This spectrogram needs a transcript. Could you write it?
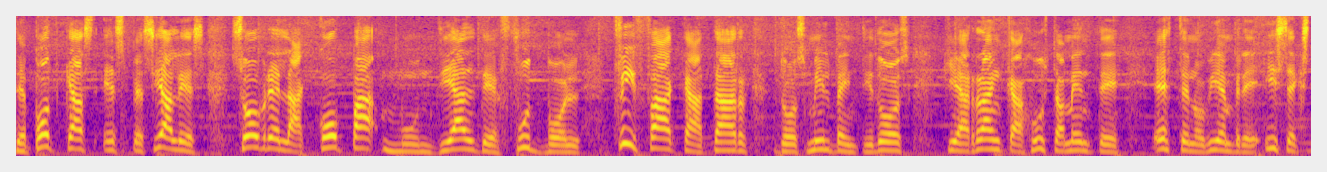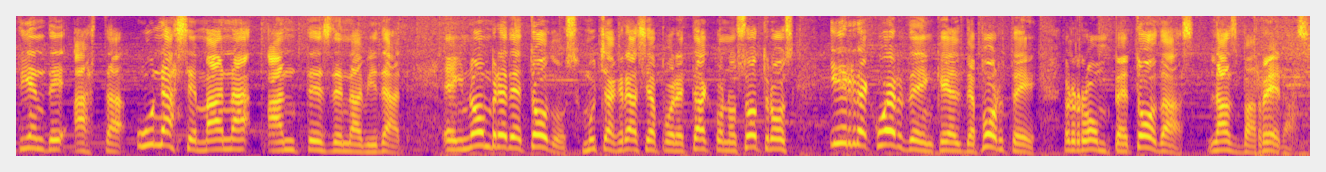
de podcast especiales sobre la Copa Mundial de Fútbol FIFA Qatar 2022 que arranca justamente este noviembre y se extiende hasta una semana antes de Navidad. En nombre de todos, muchas gracias por estar con nosotros y recuerden que el deporte rompe todas las barreras.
